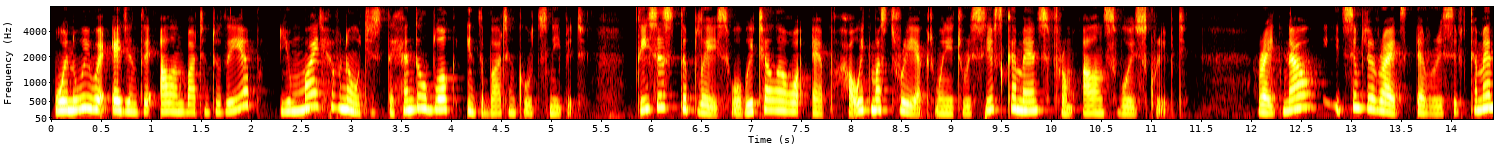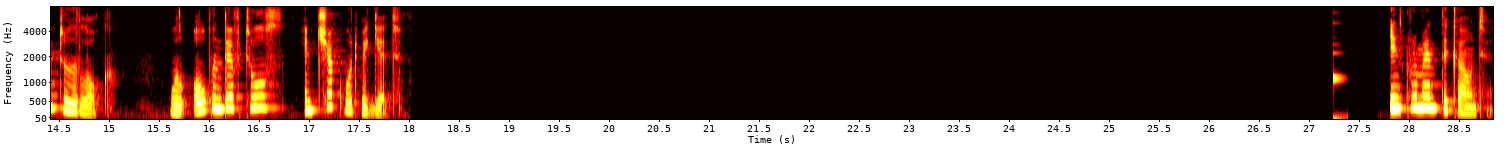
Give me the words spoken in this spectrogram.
When we were adding the Alan button to the app, you might have noticed the handle block in the button code snippet. This is the place where we tell our app how it must react when it receives commands from Alan's voice script. Right now, it simply writes every received command to the log. We'll open DevTools and check what we get. Increment the counter.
